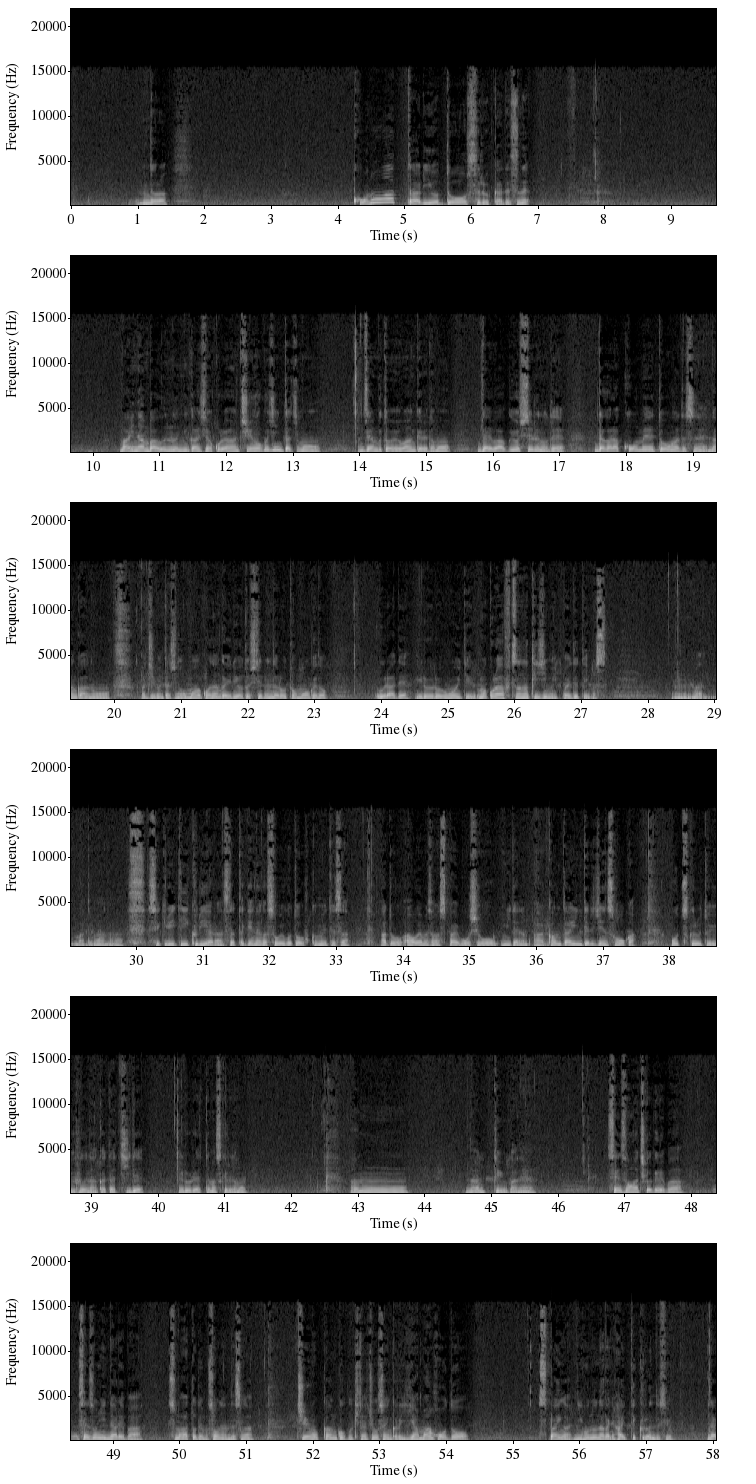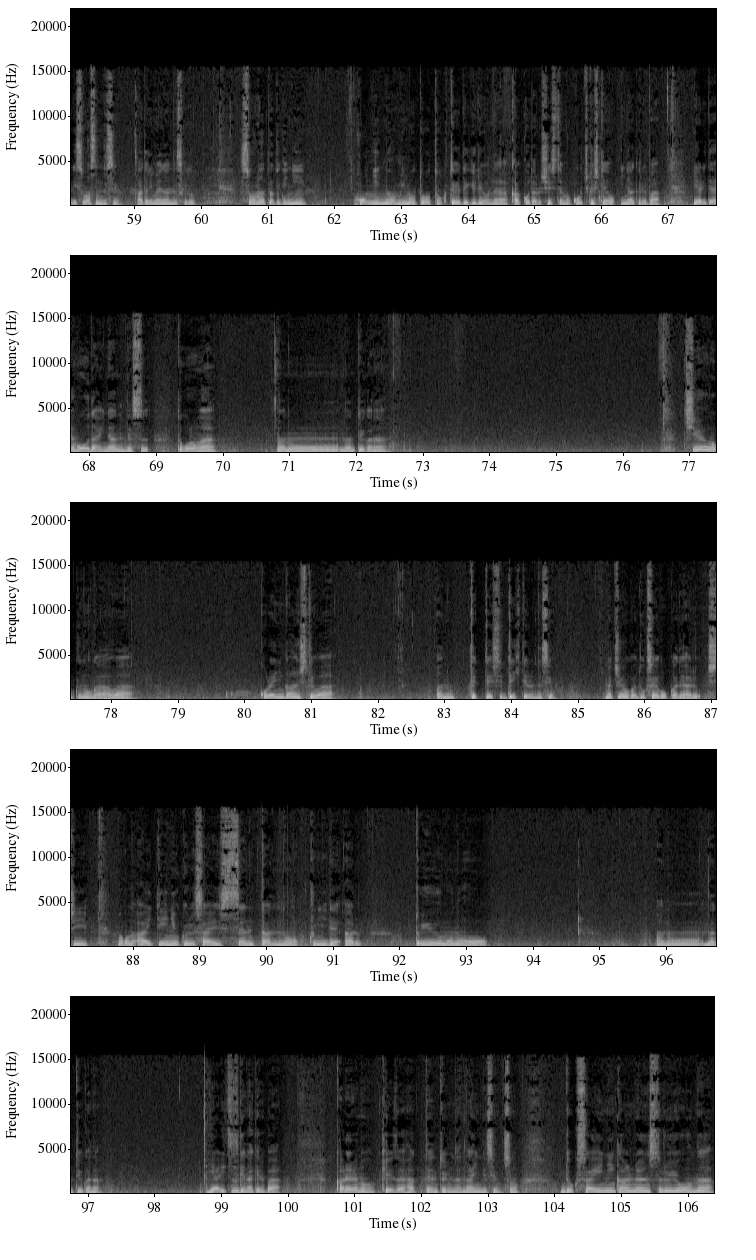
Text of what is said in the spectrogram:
だから、このあたりをどうするかですね。マイナンバー云々に関しては、これは中国人たちも全部とは言わんけれども、だいぶ悪用してるので、だから公明党がですね、なんかあの、まあ、自分たちの思惑をなんか入れようとしてるんだろうと思うけど、裏でいろいろ動いている。まあ、これは普通の記事もいっぱい出ています。うんまあ、まあ、でもあの、セキュリティクリアランスだったっけ？なんかそういうことを含めてさ、あと、青山さんはスパイ防止法みたいな、あカウンターインテリジェンス法か、を作るという風な形で、いろいろやってますけれども、あのー、なんていうかね、戦争が近ければ、戦争になれば、その後でもそうなんですが、中国、韓国、北朝鮮から山ほどスパイが日本の中に入ってくるんですよ。なりすますんですよ。当たり前なんですけど。そうなった時に、本人の身元を特定できるような確固たるシステムを構築していなければ、やりたい放題なんです。ところが、あのー、なんていうかな、中国の側は、これに関しては、あの、徹底してできてるんですよ。まあ、中国は独裁国家であるし、まあ、この IT における最先端の国であるというものを、あのー、なんていうかな、やり続けなければ、彼らの経済発展というのはないんですよ。その、独裁に関連するような、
